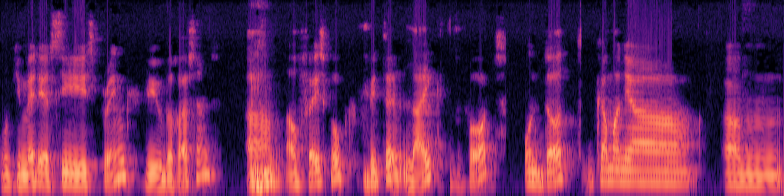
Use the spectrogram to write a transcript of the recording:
Wikimedia CE Spring, wie überraschend, mhm. äh, auf Facebook. Bitte liked sofort. Und dort kann man ja ähm,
